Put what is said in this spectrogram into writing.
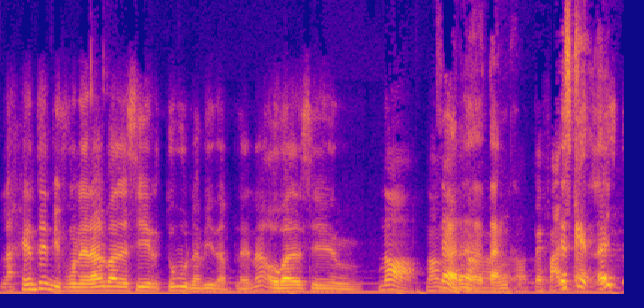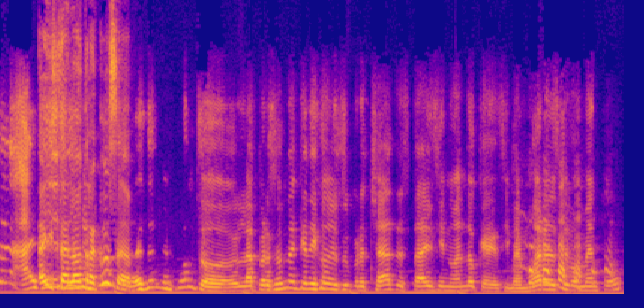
¿la gente en mi funeral va a decir tuvo una vida plena? ¿O va a decir. No, no, no, No, no, no, no, tan- no, te falta. Es que Ahí está, Ahí está ese la otra punto, cosa. Ese es mi punto. La persona que dijo en el superchat está insinuando que si me muero en este momento,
